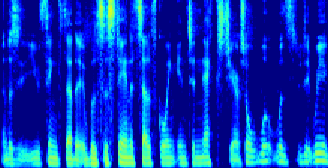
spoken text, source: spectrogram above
And does you think that it will sustain itself going into next year? So, was did we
